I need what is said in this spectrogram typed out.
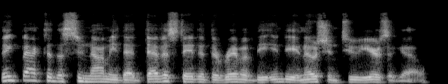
Think back to the tsunami that devastated the rim of the Indian Ocean two years ago.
